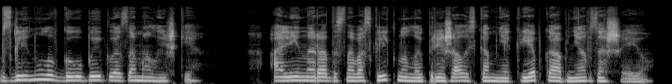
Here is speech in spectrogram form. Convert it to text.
Взглянула в голубые глаза малышки. Алина радостно воскликнула и прижалась ко мне, крепко обняв за шею.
